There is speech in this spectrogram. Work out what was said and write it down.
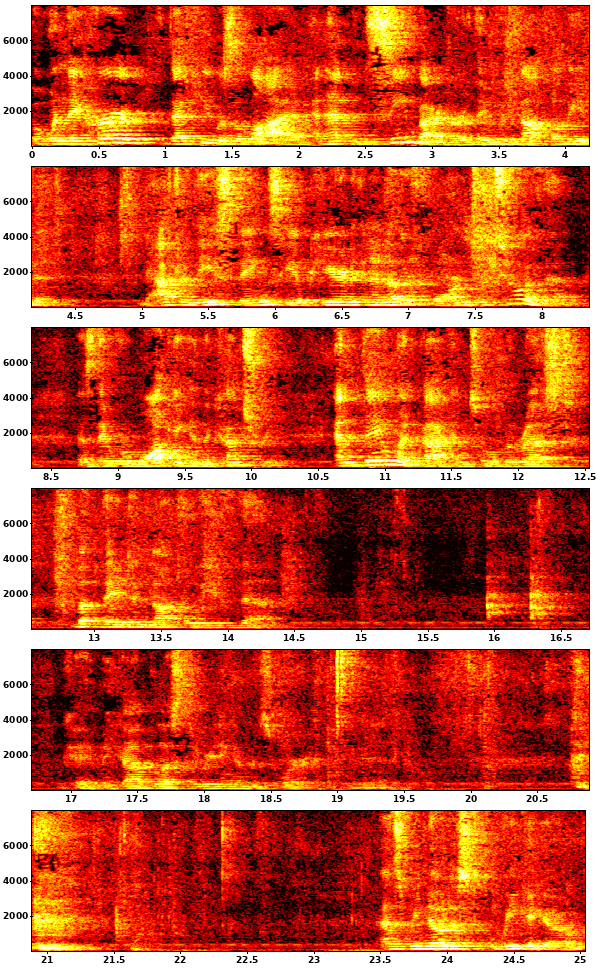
But when they heard that he was alive and had been seen by her, they would not believe it. After these things, he appeared in another form to two of them as they were walking in the country. And they went back and told the rest, but they did not believe them. Okay, may God bless the reading of his word. As we noticed a week ago,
